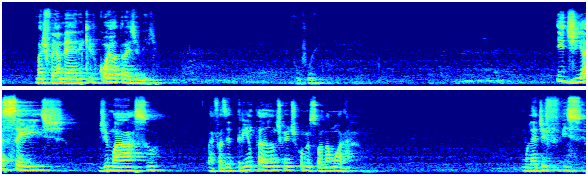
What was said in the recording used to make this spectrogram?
Mas foi a Mary que correu atrás de mim. Não foi. E dia 6 de março, vai fazer 30 anos que a gente começou a namorar. Mulher difícil.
